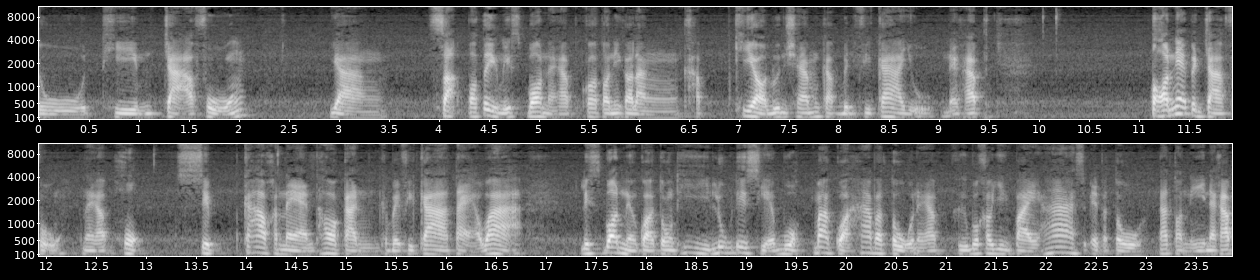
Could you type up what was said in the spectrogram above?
ดูทีมจ่าฝูงอย่าง สปอร์ติ้งลิสบอนนะครับ ก็ตอนนี้กำลังขับเคี่ยวรุ่นแชมป์กับเบนฟิก้าอยู่นะครับ ตอนนี้เป็นจ่าฝูงนะครับ 69 คะแนนเท่ากันกับเบนฟิก้าแต่ว่าลิสบอนเหนือกว่าตรงที่ลูกได้เสียบวกมากกว่า 5 ประตูนะครับ คือพวกเขายิงไป 51 ประตูณตอนนี้นะครับ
